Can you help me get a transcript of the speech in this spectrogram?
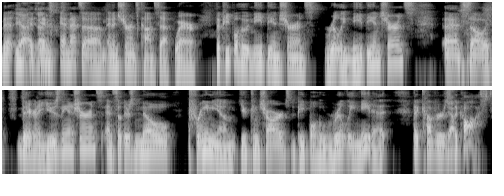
that, Yeah, and, exactly. and, and that's a, an insurance concept where the people who need the insurance really need the insurance and so it, they're going to use the insurance and so there's no premium you can charge the people who really need it that covers Yep. the cost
